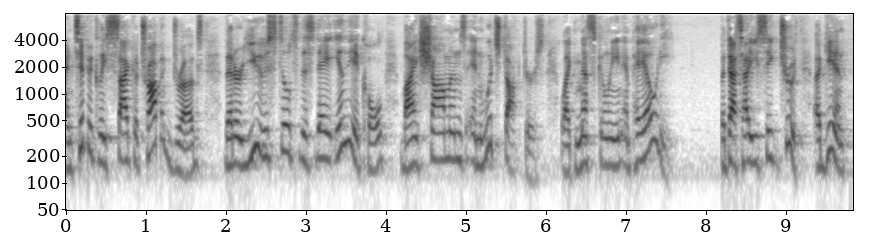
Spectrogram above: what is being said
And typically psychotropic drugs that are used still to this day in the occult by shamans and witch doctors like mescaline and peyote. But that's how you seek truth. Again,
